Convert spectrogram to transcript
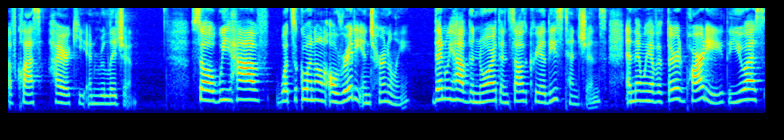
of class hierarchy and religion. So we have what's going on already internally. Then we have the North and South Korea, these tensions. And then we have a third party, the US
